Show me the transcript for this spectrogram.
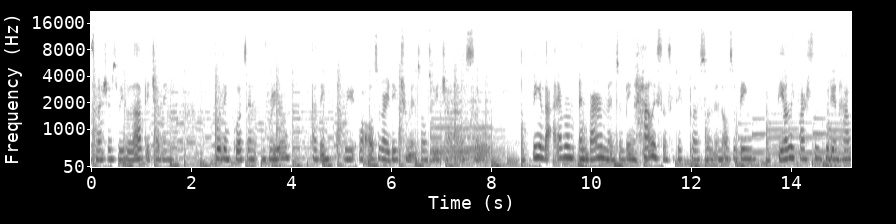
as much as we loved each other, in quotes and real, I think we were also very detrimental to each other. So being in that environment and being a highly sensitive person and also being the only person who didn't have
